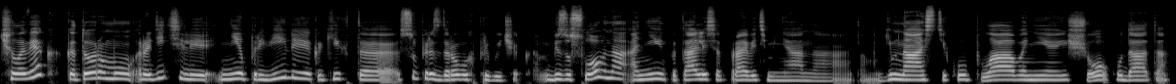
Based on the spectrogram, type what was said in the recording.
человек, которому родители не привили каких-то суперздоровых привычек. Безусловно, они пытались отправить меня на там, гимнастику, плавание, еще куда-то,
